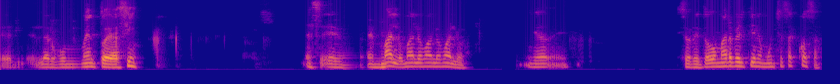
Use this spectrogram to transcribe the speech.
el- el argumento es así. Es, es- es malo, malo, malo, malo. Ya, eh, sobre todo Marvel tiene muchas esas cosas.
